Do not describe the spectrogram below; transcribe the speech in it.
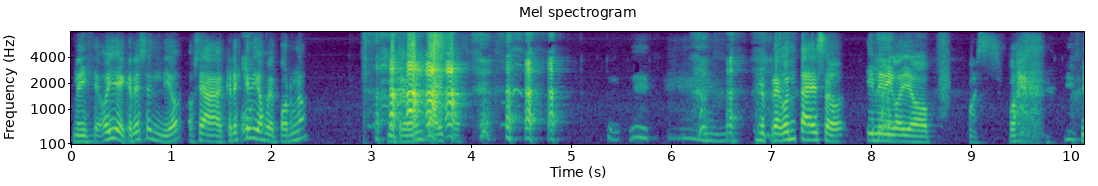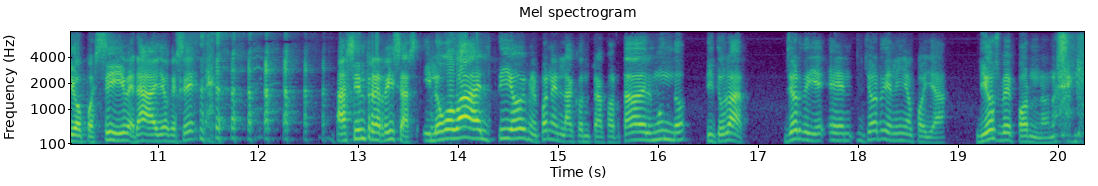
me dice, oye, ¿crees en Dios? O sea, ¿crees que Oh. Dios ve porno? Me pregunta eso. me pregunta eso y le digo yo, pues, pues- digo, pues sí, verá, yo qué sé. Así entre risas. Y luego va el tío y me pone en la contraportada del mundo, titular, Jordi, Jordi el niño polla, Dios ve porno, no sé qué,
